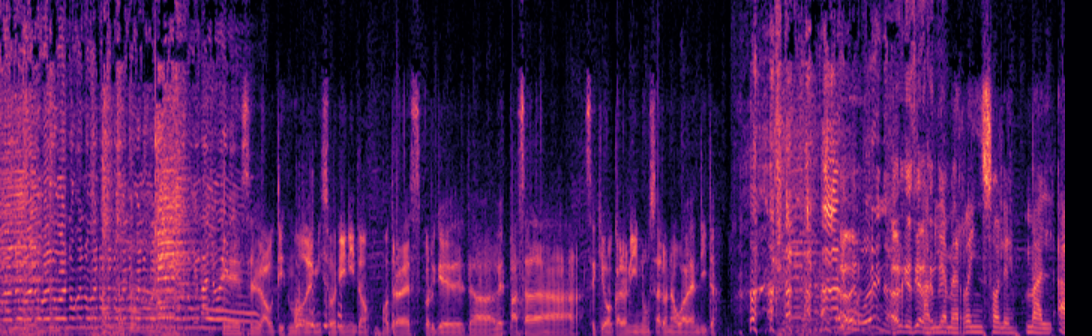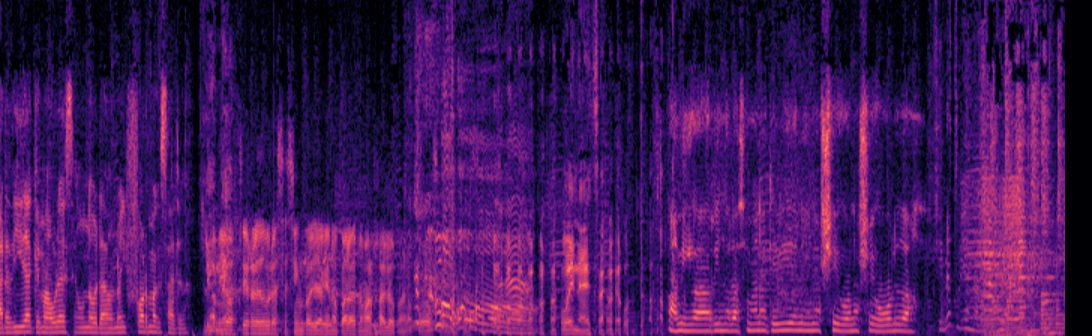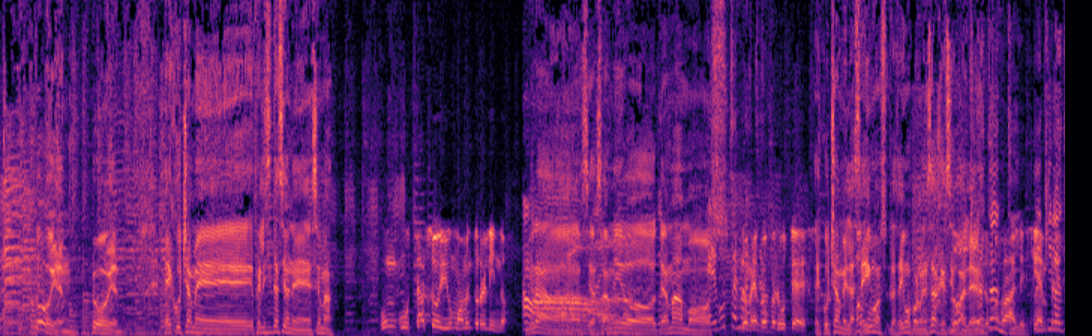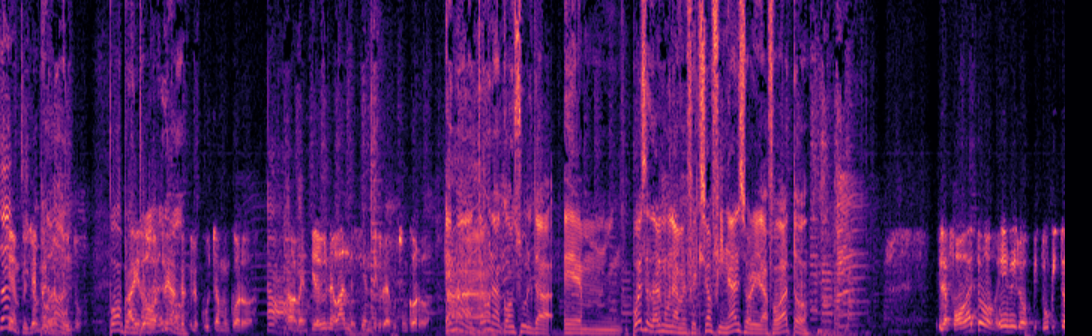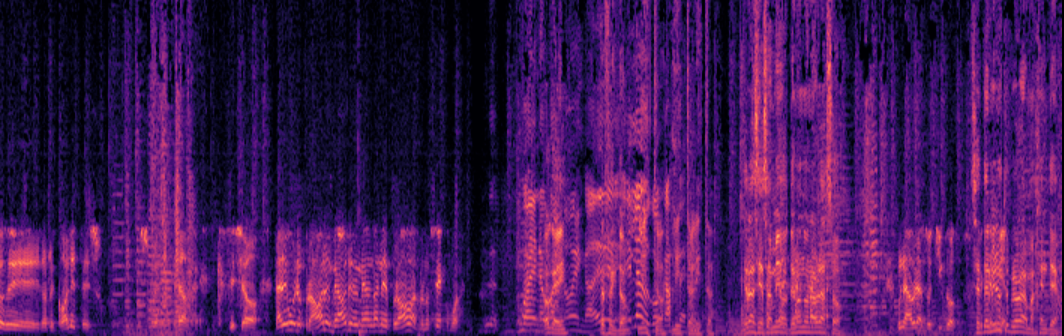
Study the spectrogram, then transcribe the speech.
Es el bautismo de mi sobrinito, otra vez, porque la vez pasada se equivocaron y no usaron agua bendita. a, ver, a qué decía la Amiga, gente. me reinsole mal, ardida que quemadura de segundo grado, no hay forma que salga. Linda. Amigo, estoy re duro hace cinco días que no paro de tomar jalopa, no puedo hacer Buena esa, me gustó. Amiga, rindo la semana que viene y no llego, no llego, boluda. Si no estuvieran nada. Estuvo bien, estuvo bien. Escúchame, felicitaciones, Emma. Un gustazo y un momento re lindo. Gracias, amigo, te amamos. El gusto es Lo mejor nuestro. para ustedes. Escúchame, la Vamos. seguimos, la seguimos por mensajes No, igual, ¿eh? Tanti, Vale, hay que siempre, ir a Tanti, siempre, siempre loco. me junto. ¿Puedo Hay dos o tres acá que lo escuchamos en Córdoba. No. No, mentira, hay una banda de gente que lo escucha en Córdoba. Emma, Ah. te hago una consulta. Em, ¿Puedes darme una reflexión final sobre el afogato? El afogato es de los pituquitos de la Recoleta, eso. No es nada. sé yo. Estaría bueno probarlo, me- ahora me dan ganas de probarlo, no sé cómo es. Bueno, Ok, cuando venga. eh, perfecto. Listo, café. listo, listo. Gracias, amigo. Te mando un abrazo. Un abrazo, chicos. Se terminó este programa, gente. No,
